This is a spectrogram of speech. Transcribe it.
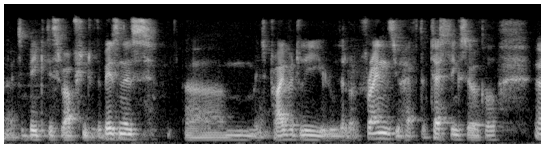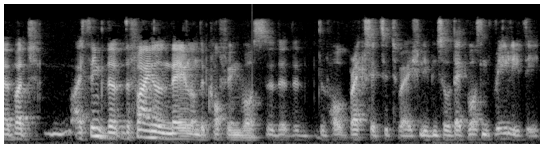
Uh, it's a big disruption to the business. Um, it's privately, you lose a lot of friends, you have the testing circle. Uh, but I think the, the final nail on the coffin was the, the, the, whole Brexit situation, even so that wasn't really the,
